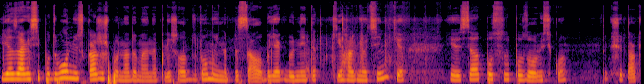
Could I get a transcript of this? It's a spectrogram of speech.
Я зараз і подзвоню і скажу, що вона до мене прийшла додому і написала, бо якби в неї такі гарні оцінки. І ось от позорисько. Так що так.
